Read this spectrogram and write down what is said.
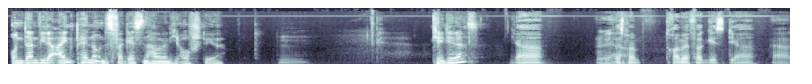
Und dann wieder einpenne und es vergessen habe, wenn ich aufstehe. Kennt ihr das? Ja, ja, dass man Träume vergisst, ja. ja.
